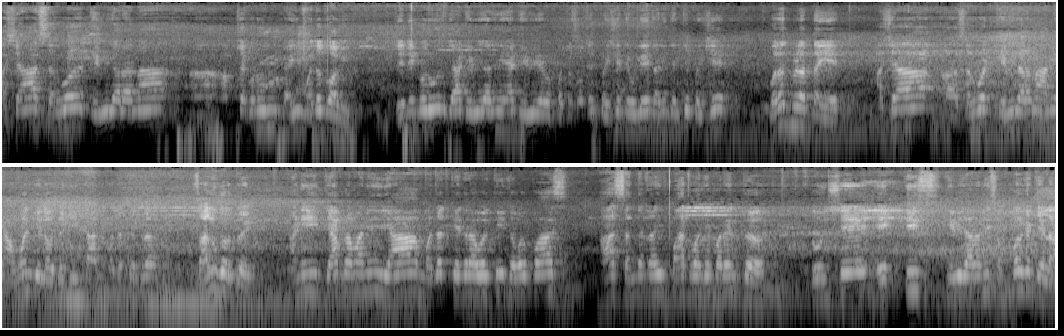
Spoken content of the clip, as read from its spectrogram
अशा सर्व ठेवीदारांना आमच्याकडून काही मदत व्हावी. जेणेकरून ज्या ठेवीदारांनी या ठेवी पतसंस्थेत पैसे ठेवले आहेत आणि त्यांचे पैसे परत मिळत नाही आहेत अशा सर्व ठेवीदारांना आम्ही आव्हान केलं होतं की इथं आम्ही मदत केंद्र चालू करतो आहे आणि त्याप्रमाणे या मदत केंद्रावरती जवळपास आज संध्याकाळी पाच वाजेपर्यंत दोनशे एकतीस ठेवीदारांनी संपर्क केला.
